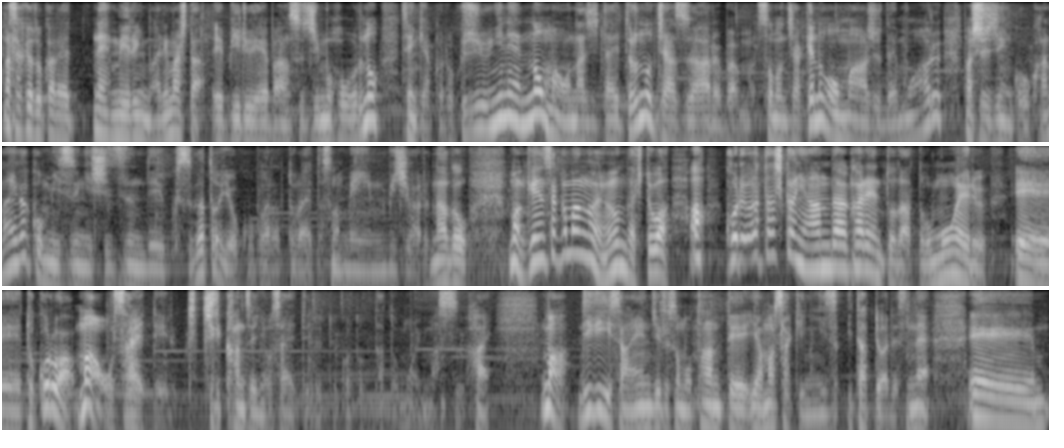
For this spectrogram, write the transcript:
まあ、先ほどから、ね、メールにもありましたビル・エヴァンス・ジム・ホールの1962年のまあ同じタイトルのジャズアルバム。そのジャケのオマージュでもある、まあ、主人公カナイがこう水に沈んでいく姿を横から捉えたそのメインビジュアルなど、まあ、原作漫画を読んだ人はあこれは確かにアンダーカレントだと思える、えー、ところはまあ抑えている。きっちり完全に抑えているということだとます。ます。はいまあ、リリーさん演じるその探偵山崎に至ってはですね、えー、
